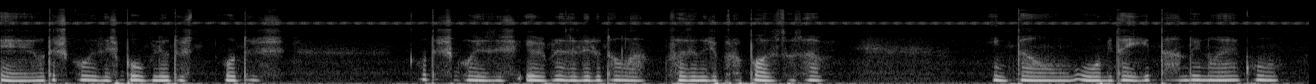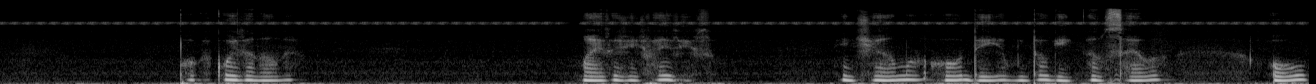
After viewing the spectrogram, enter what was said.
é, outras coisas, público, outros, outros, outras coisas, e os brasileiros estão lá fazendo de propósito, sabe? Então o homem tá irritado e não é com pouca coisa não, né? Mas a gente faz isso. A gente ama ou odeia muito alguém, cancela ou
